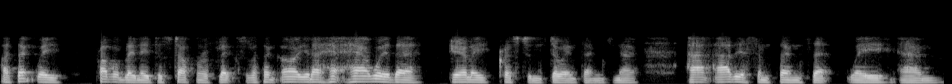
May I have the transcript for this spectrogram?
I think we probably need to stop and reflect. So I think, oh, you know, how, how were the early Christians doing things? You know, are, are there some things that we um,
